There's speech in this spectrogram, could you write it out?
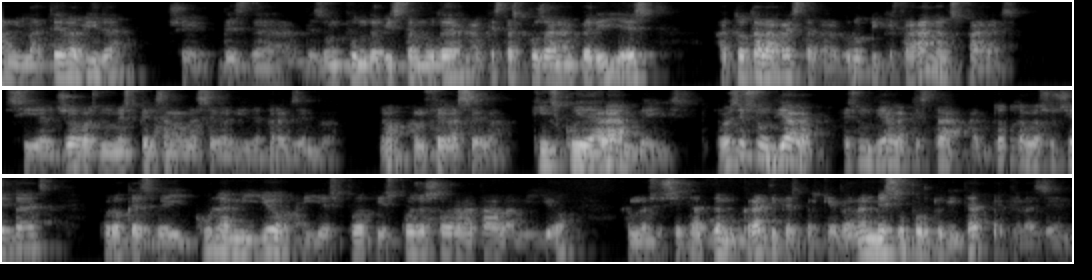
en la teva vida, o sigui, des d'un de, des punt de vista modern, el que estàs posant en perill és a tota la resta del grup. I què faran els pares si els joves només pensen en la seva vida, per exemple? No? en fer la seva. Qui els cuidarà amb ells? Llavors és un diàleg, és un diàleg que està en totes les societats, però que es vehicula millor i es, pot, i es posa sobre la taula millor amb les societats democràtiques, perquè donen més oportunitat perquè la gent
